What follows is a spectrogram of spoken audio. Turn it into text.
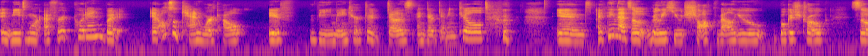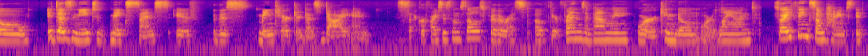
it needs more effort put in. But it also can work out if the main character does end up getting killed. and I think that's a really huge shock value bookish trope. So it does need to make sense if this main character does die and sacrifices themselves for the rest of their friends and family or kingdom or land. So I think sometimes it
